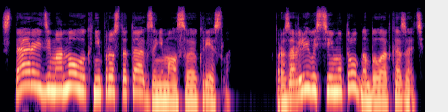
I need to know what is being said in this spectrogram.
Старый демонолог не просто так занимал свое кресло. Прозорливости ему трудно было отказать.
